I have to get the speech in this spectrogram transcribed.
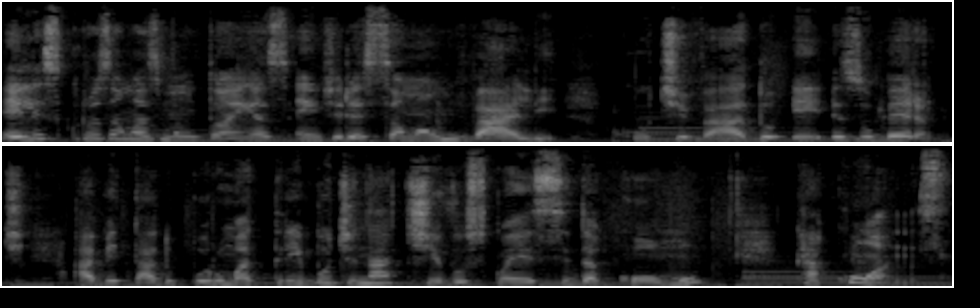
Eles cruzam as montanhas em direção a um vale cultivado e exuberante, habitado por uma tribo de nativos conhecida como Cacuanas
